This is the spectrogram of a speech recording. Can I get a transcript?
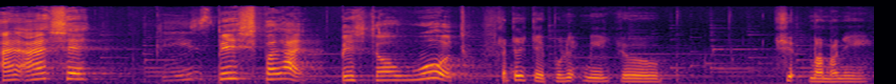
And I say, Please. be polite, be so rude. Saturday they bullied me to cheat my money.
